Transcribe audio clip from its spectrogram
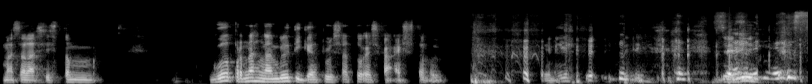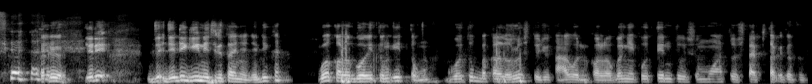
masalah sistem gue pernah ngambil 31 SKS tau jadi, jadi Jadi- Serius. Jadi jadi gini ceritanya. Jadi kan gue kalau gue hitung-hitung, gue tuh bakal lulus tujuh tahun. Kalau gue ngikutin tuh semua tuh step-step itu tuh.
